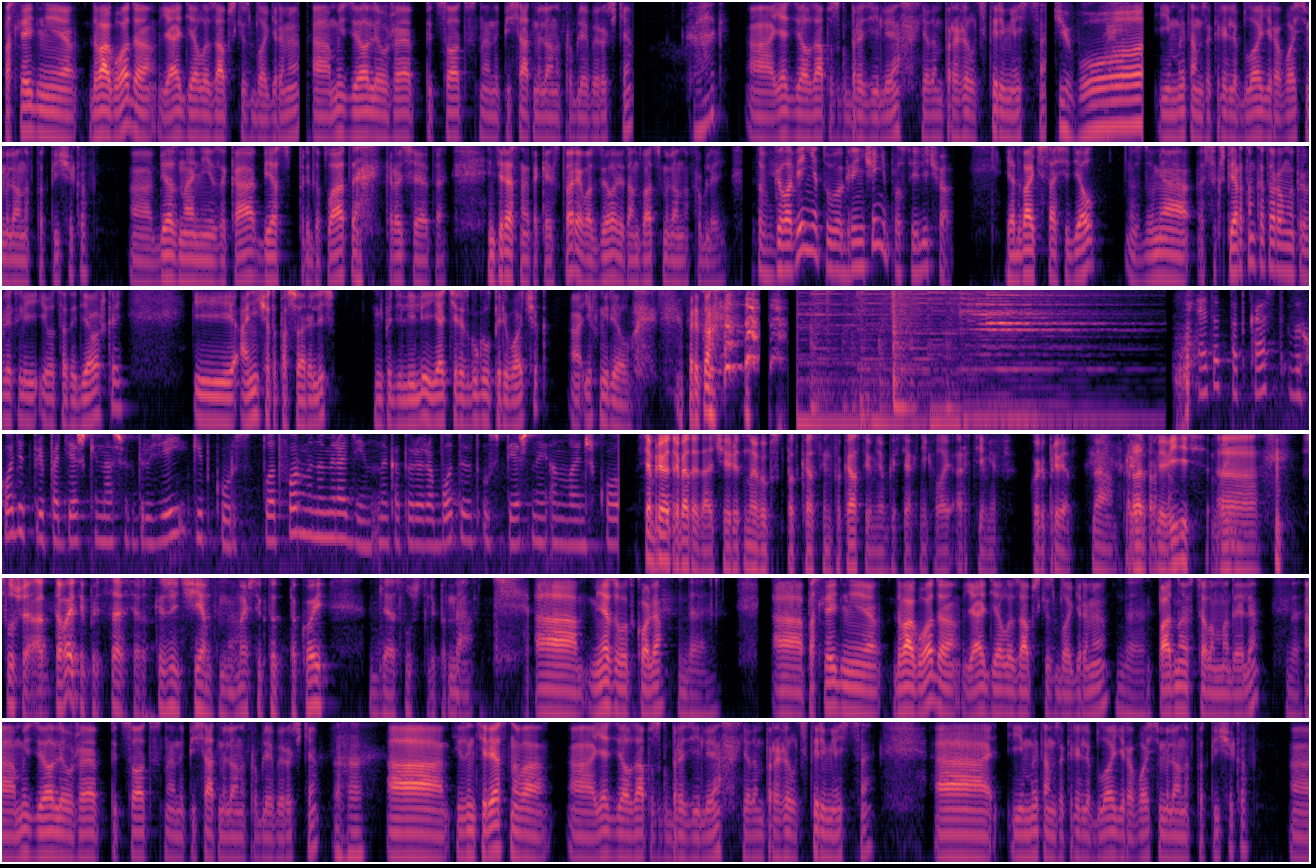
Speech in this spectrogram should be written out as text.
Последние два года я делаю запуски с блогерами. А, Мы сделали уже 500, наверное, 50 миллионов рублей выручки. Как? А, Я сделал запуск в Бразилии. Я там прожил 4 месяца. Чего? И мы там закрыли блогера 8 миллионов подписчиков. а, Без знания языка, без предоплаты. Короче, это интересная такая история. Вот сделали там 20 миллионов рублей. Это в голове нету ограничений просто или что? Я два часа сидел с двумя, с экспертом, которого мы привлекли, и вот с этой девушкой. И они что-то поссорились, не поделили. Я через Google переводчик а, их мирил. Притом, Этот подкаст выходит при поддержке наших друзей GitKurs, платформы номер один, на которой работают успешные онлайн-школы. Всем привет, ребята, это очередной выпуск подкаста «Инфокаст», и у меня в гостях Николай Артемьев. Коля, привет. да, привет, Рад тебя Рустам. видеть. А, Слушай, а давай ты представься, расскажи, чем ты Да. занимаешься, кто ты такой для слушателей подкаста. А, Меня зовут Коля. Да, А, Последние два года я делаю запуски с блогерами да, по одной в целом модели. да. А, Мы сделали уже 500, наверное, 50 миллионов рублей выручки. Ага. А, из интересного а, я сделал запуск в Бразилии. Я там прожил 4 месяца. А, и мы там закрыли блогера 8 миллионов подписчиков.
